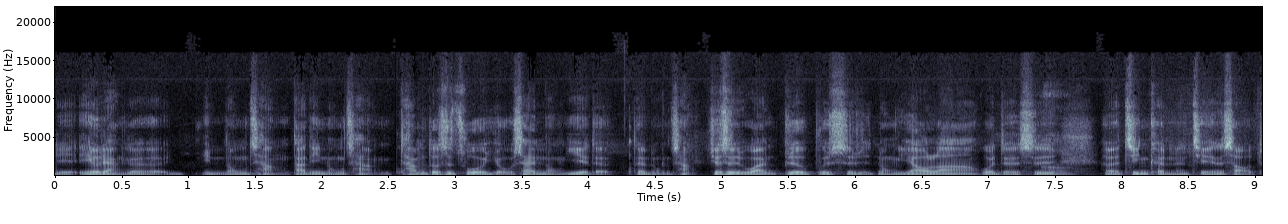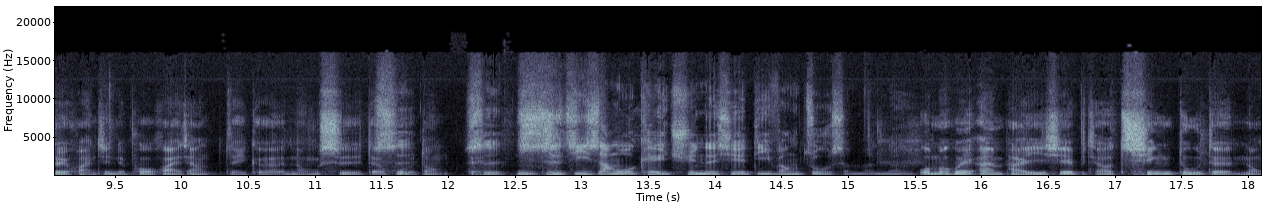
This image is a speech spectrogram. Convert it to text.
也有两个农场，大地农场，他们都是做友善农业的的农场，就是完不不是农药啦，或者是呃尽可能减少对环境的破坏这样的一个农事的活动。是，实际上我可以去那些地方做什么呢？我们会安排一些比较轻度的农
